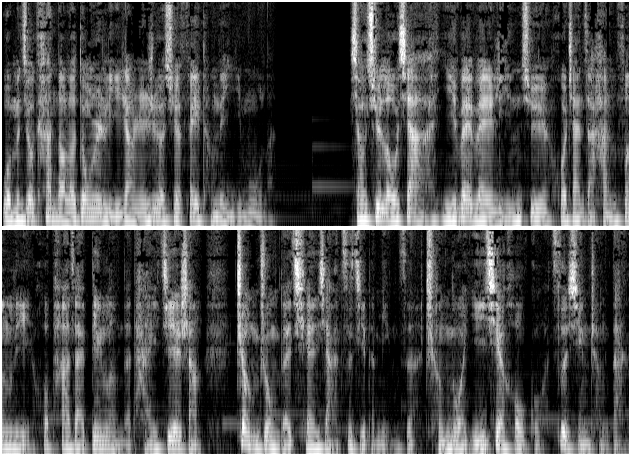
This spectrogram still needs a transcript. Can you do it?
我们就看到了冬日里让人热血沸腾的一幕了。小区楼下一位位邻居，或站在寒风里，或趴在冰冷的台阶上，郑重的签下自己的名字，承诺一切后果自行承担。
